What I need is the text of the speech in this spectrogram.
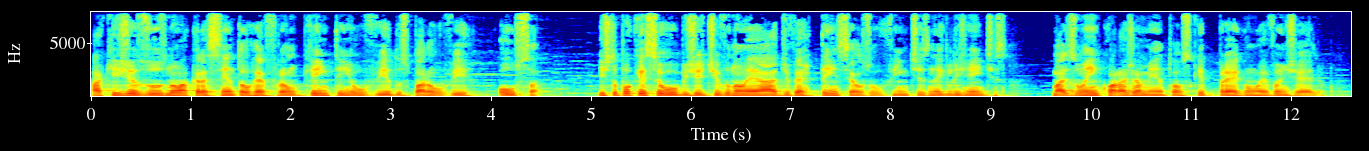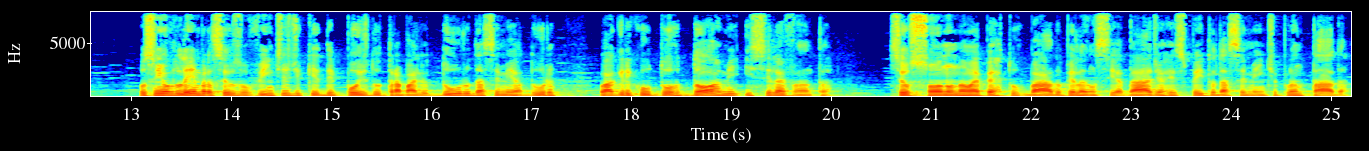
Aqui Jesus não acrescenta o refrão: Quem tem ouvidos para ouvir, ouça. Isto porque seu objetivo não é a advertência aos ouvintes negligentes, mas o encorajamento aos que pregam o Evangelho. O Senhor lembra seus ouvintes de que, depois do trabalho duro da semeadura, o agricultor dorme e se levanta. Seu sono não é perturbado pela ansiedade a respeito da semente plantada.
